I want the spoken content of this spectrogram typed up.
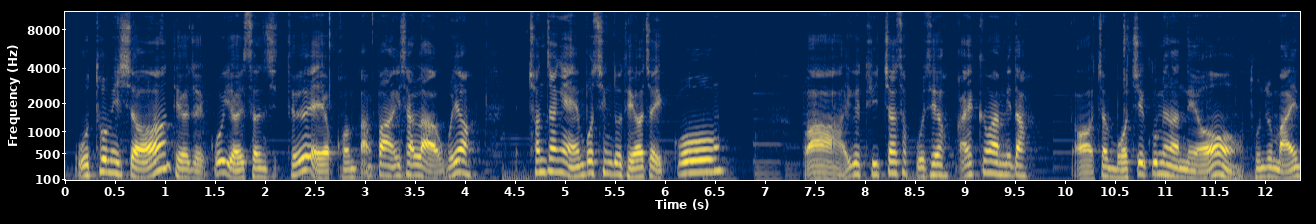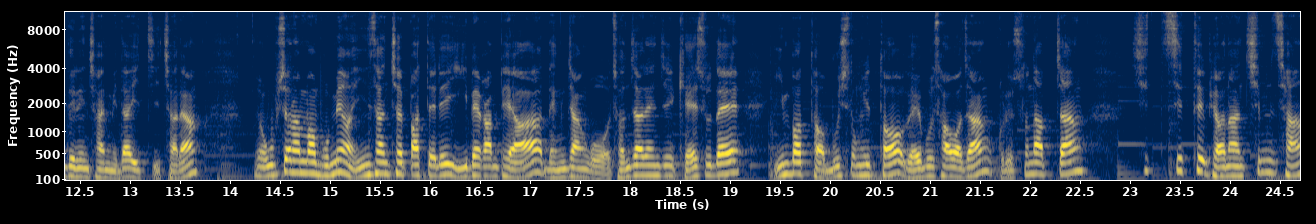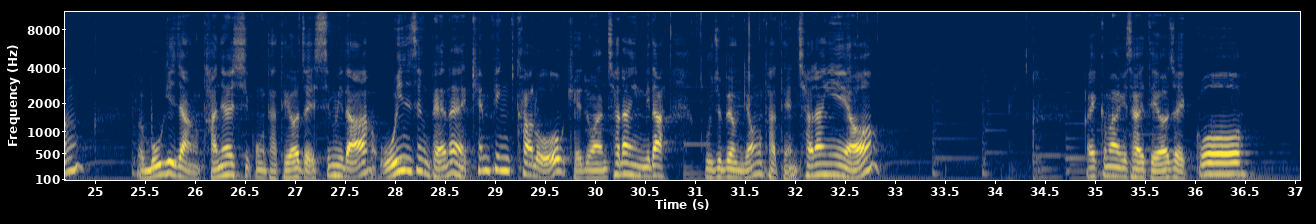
오토 미션 되어져 있고 열선 시트, 에어컨 빵빵하게 잘 나오고요. 천장에 엠보싱도 되어져 있고 와 이거 뒷좌석 보세요 깔끔합니다 어, 참 멋지게 꾸며놨네요. 돈 좀 많이 들인 차입니다. 이, 이 차량. 옵션 한번 보면 인산철 배터리 200A, 냉장고, 전자레인지, 개수대, 인버터, 무시동 히터, 외부 샤워장, 그리고 수납장, 시, 트 변환 침상, 모기장, 단열 시공 다 되어져 있습니다. 5인승 밴을 캠핑카로 개조한 차량입니다. 구조 변경 다 된 차량이에요. 깔끔하게 잘 되어져 있고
